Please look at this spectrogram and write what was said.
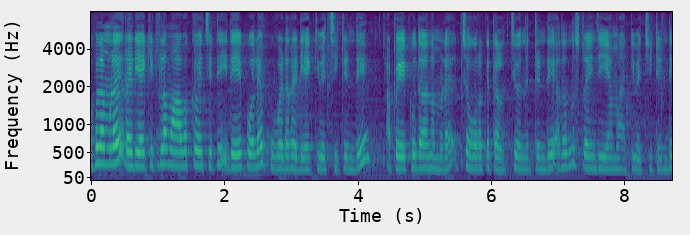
അപ്പോൾ നമ്മൾ റെഡിയാക്കിയിട്ടുള്ള മാവൊക്കെ വെച്ചിട്ട് ഇതേപോലെ പൂവട റെഡിയാക്കി വെച്ചിട്ടുണ്ട്. അപ്പോഴേക്കും ഇതാ നമ്മുടെ ചോറൊക്കെ തിളച്ച് വന്നിട്ടുണ്ട്. അതൊന്ന് സ്ട്രെയിൻ ചെയ്യാൻ മാറ്റി വെച്ചിട്ടുണ്ട്.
